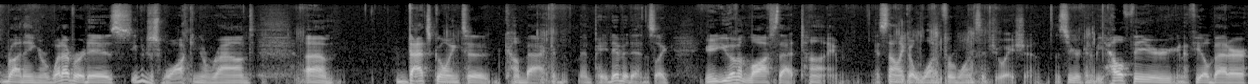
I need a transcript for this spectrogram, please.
running or whatever it is, even just walking around, um, that's going to come back and, and pay dividends. Like you, you haven't lost that time. It's not like a one for one situation. And so you're going to be healthier, you're going to feel better,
